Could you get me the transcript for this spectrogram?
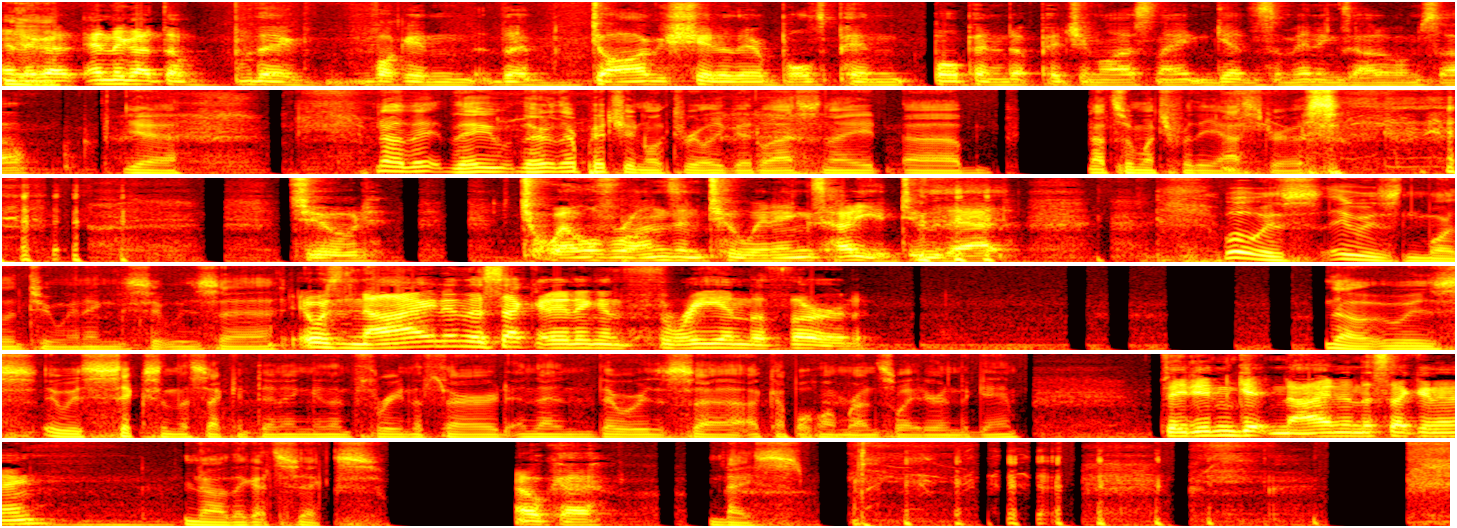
and they got and they got the the fucking the dog shit of their bullpen bullpen ended up pitching last night and getting some innings out of them. So Yeah. No, they they their their pitching looked really good last night. Um, not so much for the Astros. dude. 12 runs in two innings. How do you do that? well, it was it was more than two innings. It was uh, It was nine in the second inning and three in the third. No, it was it was six in the second inning and then three in the third, and then there was uh, a couple home runs later in the game. They didn't get nine in the second inning. No, they got six. Okay. Nice.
